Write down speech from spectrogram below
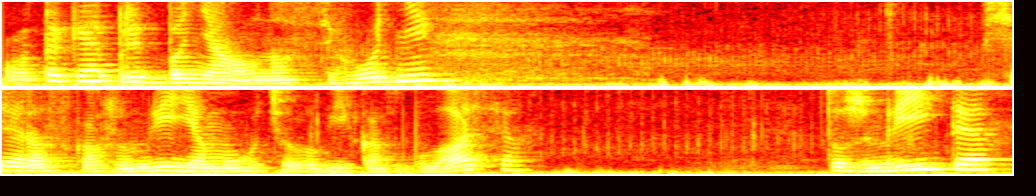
Отаке придбання у нас сьогодні. Ще раз кажу, мрія мого чоловіка збулася. Тож мрійте,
